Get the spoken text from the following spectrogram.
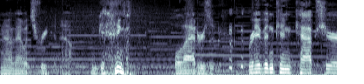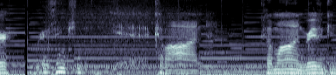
No, now it's freaking out. I'm getting ladders. of- Raven can capture. Raven can. Yeah, come on. Come on. Raven can.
